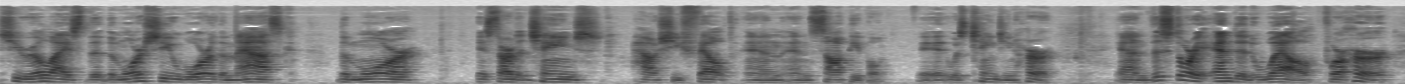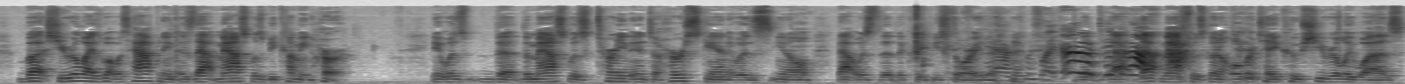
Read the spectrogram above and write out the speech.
she realized that the more she wore the mask, the more it started to change how she felt and, and saw people. It, it was changing her. And this story ended well for her, but she realized what was happening is that mask was becoming her it was the the mask was turning into her skin. It was you know that was the the creepy story. Yeah. that, was like, oh, that, that, that mask was going to overtake who she really was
